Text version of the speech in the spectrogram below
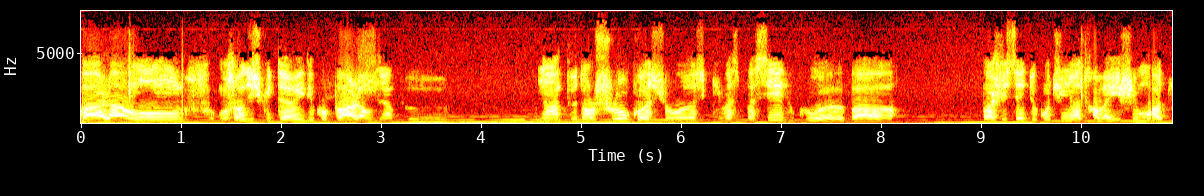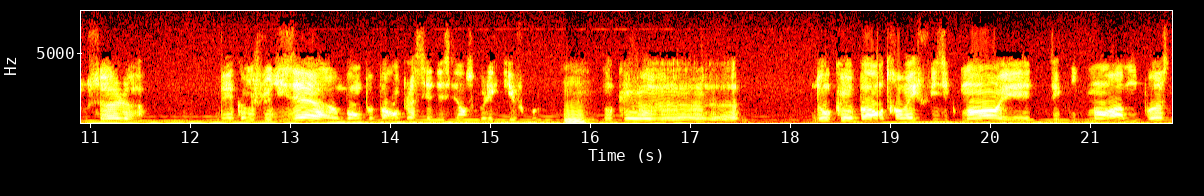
Bah là, on, j'en discutais avec des copains. Là, on est un peu, on est un peu dans le flou quoi sur ce qui va se passer. Du coup, bah, bah, j'essaie de continuer à travailler chez moi tout seul. Mais comme je le disais, euh, bon, on peut pas remplacer des séances collectives. Quoi. Mm. Donc, euh, donc, euh, bah, on travaille physiquement et techniquement à mon poste,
